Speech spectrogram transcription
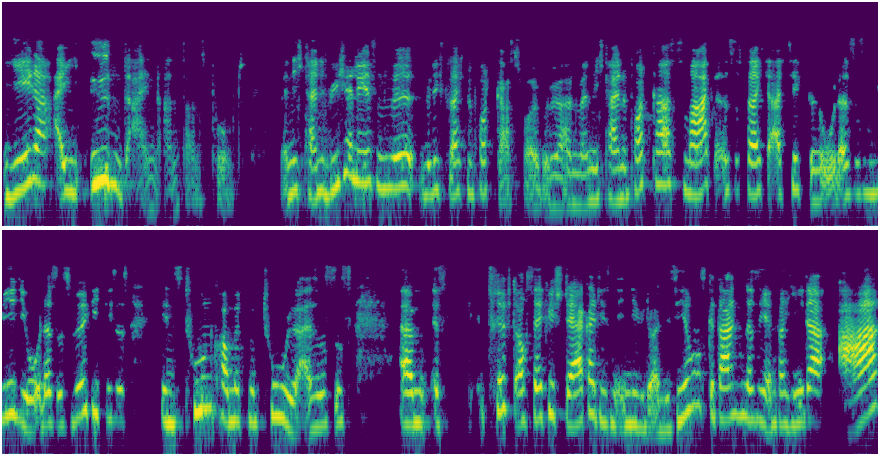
jeder irgendeinen Ansatzpunkt. Wenn ich keine Bücher lesen will, will ich vielleicht eine Podcast-Folge hören. Wenn ich keine Podcasts mag, dann ist es vielleicht der Artikel oder es ist ein Video oder es ist wirklich dieses ins Tun kommen mit einem Tool. Also es ist, ähm, es trifft auch sehr viel stärker diesen Individualisierungsgedanken, dass sich einfach jeder A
